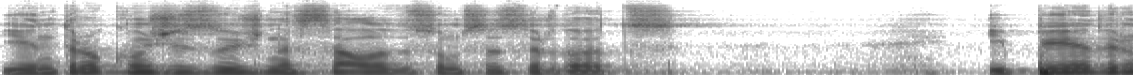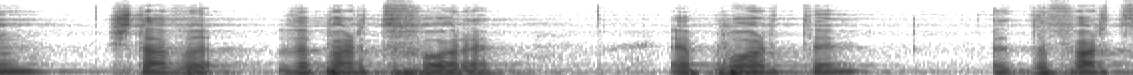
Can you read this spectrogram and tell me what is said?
e entrou com Jesus na sala do sumo sacerdote. E Pedro estava da parte de fora, a porta, da parte,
